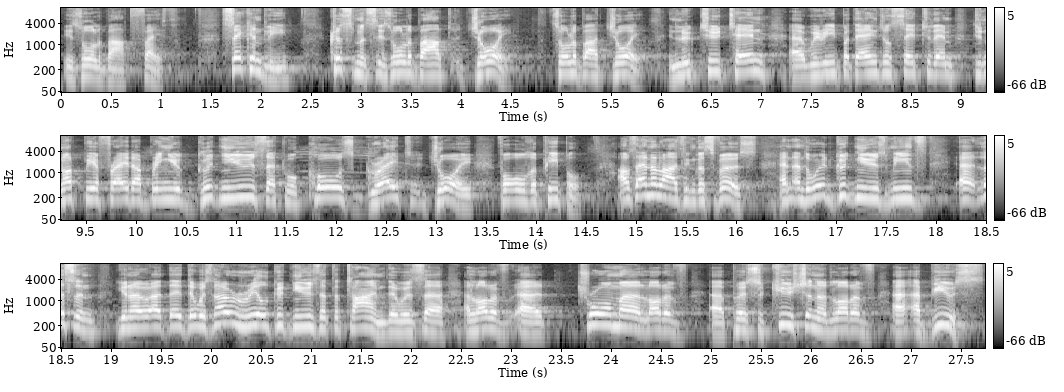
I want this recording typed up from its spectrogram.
is all about faith. Secondly, Christmas is all about joy. It's all about joy. In Luke 2:10, uh, we read, "But the angel said to them, Do not be afraid. I bring you good news that will cause great joy for all the people." I was analyzing this verse, and, and the word good news means uh, listen, you know, uh, there, there, was no real good news at the time. There was uh, a lot of uh, trauma, a lot of uh, persecution, a lot of abuse.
